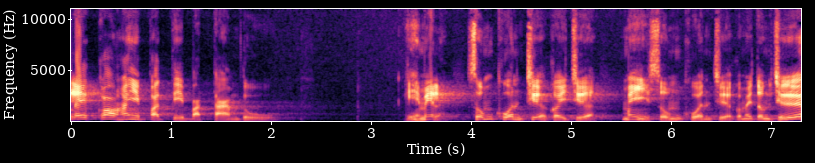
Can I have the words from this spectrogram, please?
และก็ให้ปฏิบัติตามดูเห็นไหมล่ะ สมควรเชื่อก็เชื่อ ไม่สมควรเชื่อก็ไม่ต้องเชื่อ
